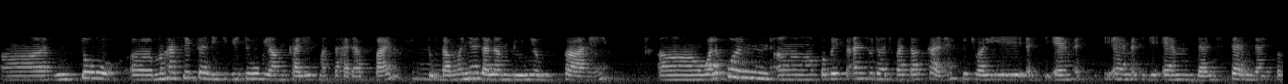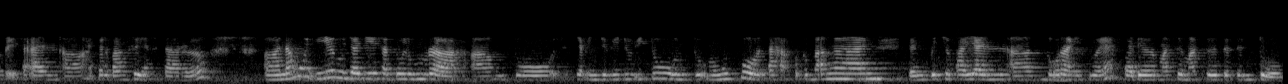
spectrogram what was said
uh, untuk uh, menghasilkan individu yang kalis masa hadapan hmm. terutamanya dalam dunia buka ni. Uh, walaupun uh, peperiksaan sudah dibatalkan eh, kecuali SPM, SPM, SDM dan STEM dan peperiksaan uh, antarabangsa yang setara Uh, namun ia menjadi satu lumrah uh, untuk setiap individu itu untuk mengukur tahap perkembangan dan pencapaian uh, seseorang itu eh, pada masa-masa tertentu.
